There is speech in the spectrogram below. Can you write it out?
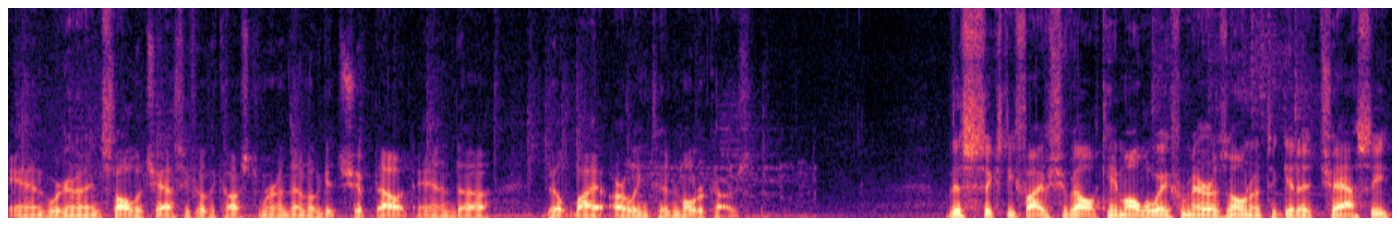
and we're going to install the chassis for the customer and then it'll get shipped out and uh, built by Arlington Motor Cars. This 65 Chevelle came all the way from Arizona to get a chassis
